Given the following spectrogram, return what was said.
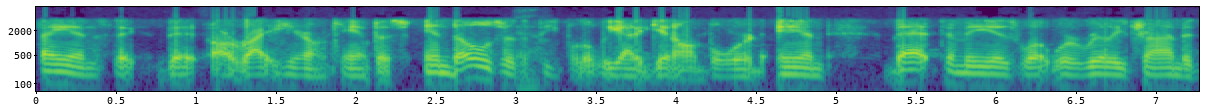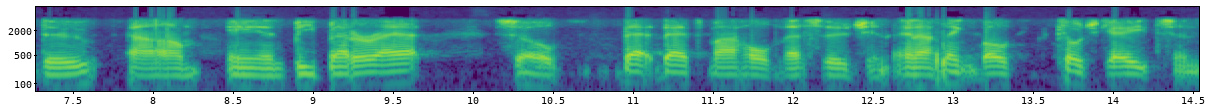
fans that that are right here on campus, and those are the people that we got to get on board. And that to me is what we're really trying to do um, and be better at. So that that's my whole message, and, and I think both Coach Gates and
